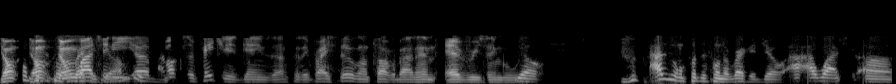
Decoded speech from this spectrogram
don't don't don't watch record, any uh, Bucs or Patriots games though, because they probably still gonna talk about him every single week. Yo, I just want to put this on the record, Joe. I, I watched uh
